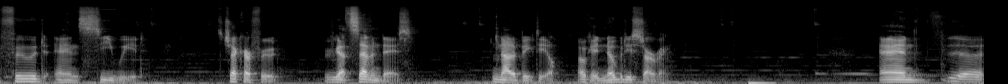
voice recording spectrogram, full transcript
food and seaweed. Let's check our food. We've got seven days. Not a big deal. Okay, nobody's starving. And uh,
